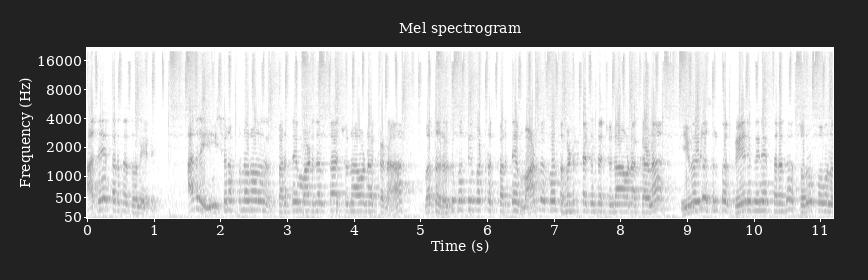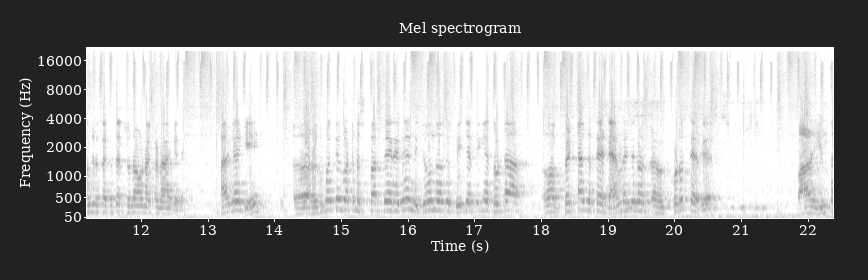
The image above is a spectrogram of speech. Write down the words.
ಅದೇ ತರದ ಧ್ವನಿ ಇದೆ. ಆದ್ರೆ ಈಶ್ವರಪ್ಪನವರು ಸ್ಪರ್ಧೆ ಮಾಡಿದಂತ ಚುನಾವಣಾ ಕಣ ಮತ್ತು ರಘುಪತಿ ಭಟ್ರು ಸ್ಪರ್ಧೆ ಮಾಡ್ಬೇಕು ಅಂತ ಹೊರಟಿರ್ತಕ್ಕಂಥ ಚುನಾವಣಾ ಕಣ, ಇವೆರಡೂ ಸ್ವಲ್ಪ ಬೇರೆ ಬೇರೆ ತರದ ಸ್ವರೂಪವನ್ನು ಹೊಂದಿರತಕ್ಕಂಥ ಚುನಾವಣಾ ಕಣ ಆಗಿದೆ. ಹಾಗಾಗಿ ರಘುಪತಿ ಭಟ್ರ ಸ್ಪರ್ಧೆ ಏನಿದೆ, ನಿಜವಾಗ್ಲೂ ಅದು ಬಿಜೆಪಿಗೆ ದೊಡ್ಡ ಪೆಟ್ಟಾಗುತ್ತೆ ಡ್ಯಾಮೇಜ್ ಕೊಡುತ್ತೆ ಅದು. ಇಂಥ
